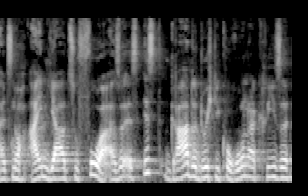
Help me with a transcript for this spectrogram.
als noch ein Jahr zuvor. Also es ist gerade durch die Corona-Krise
